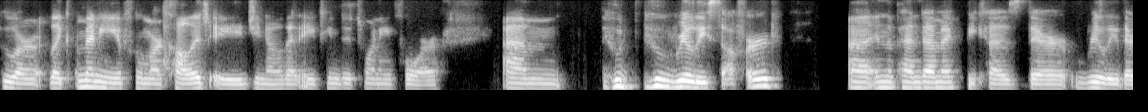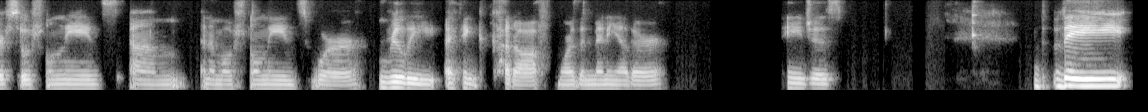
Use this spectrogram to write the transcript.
who are like many of whom are college age, you know, that 18 to 24, um, who who really suffered uh, in the pandemic because their really their social needs um, and emotional needs were really, I think, cut off more than many other ages. They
